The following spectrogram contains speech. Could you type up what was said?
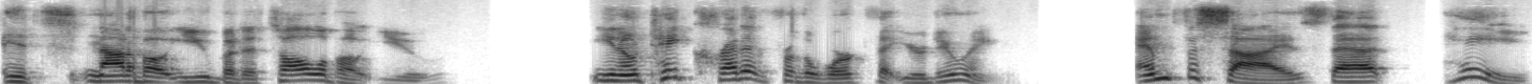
it's not about you, but it's all about you, you know, take credit for the work that you're doing. Emphasize that, hey,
